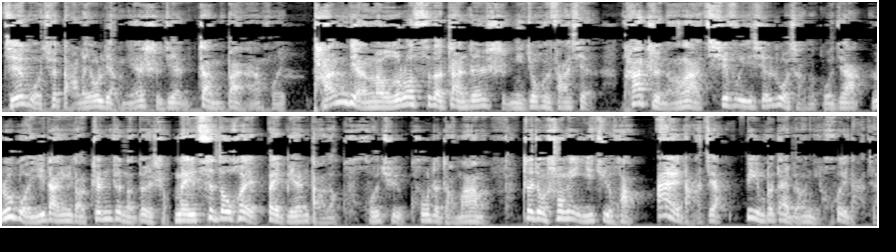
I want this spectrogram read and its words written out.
结果却打了有两年时间，战败而回。盘点了俄罗斯的战争史，你就会发现，他只能啊欺负一些弱小的国家。如果一旦遇到真正的对手，每次都会被别人打的回去哭着找妈妈。这就说明一句话：爱打架并不代表你会打架。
